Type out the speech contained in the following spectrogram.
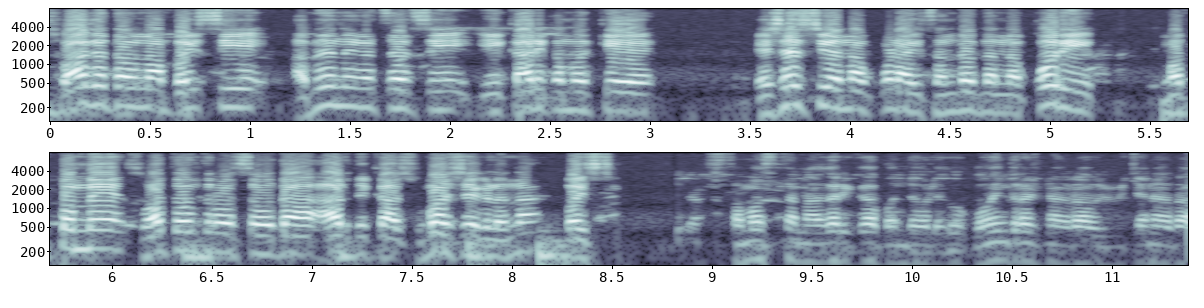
ಸ್ವಾಗತವನ್ನ ಬಯಸಿ ಅಭಿನಂದನೆ ಸಲ್ಲಿಸಿ ಈ ಕಾರ್ಯಕ್ರಮಕ್ಕೆ ಯಶಸ್ವಿಯನ್ನ ಕೂಡ ಈ ಸಂದರ್ಭದನ್ನ ಕೋರಿ ಮತ್ತೊಮ್ಮೆ ಸ್ವಾತಂತ್ರ್ಯೋತ್ಸವದ ಹಾರ್ದಿಕ ಶುಭಾಶಯಗಳನ್ನ ಬಯಸಿ ಸಮಸ್ತ ನಾಗರಿಕ ಬಂಧುಗಳಿಗೂ ಗೋವಿಂದರಾಜನಗರ ವಿಜಯನಗರ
